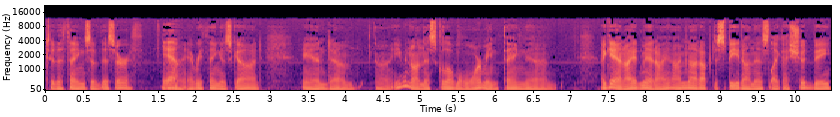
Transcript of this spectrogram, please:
to the things of this earth. Yeah. Uh, everything is God. And um, uh, even on this global warming thing, uh, again, I admit I, I'm not up to speed on this like I should be.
